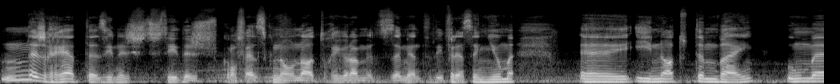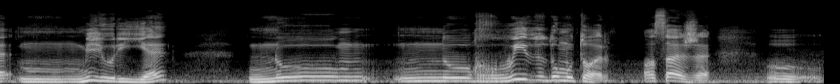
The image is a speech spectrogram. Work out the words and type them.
Nas retas e nas descidas, confesso que não noto rigorosamente diferença nenhuma, eh, e noto também uma melhoria no, no ruído do motor. Ou seja, o,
